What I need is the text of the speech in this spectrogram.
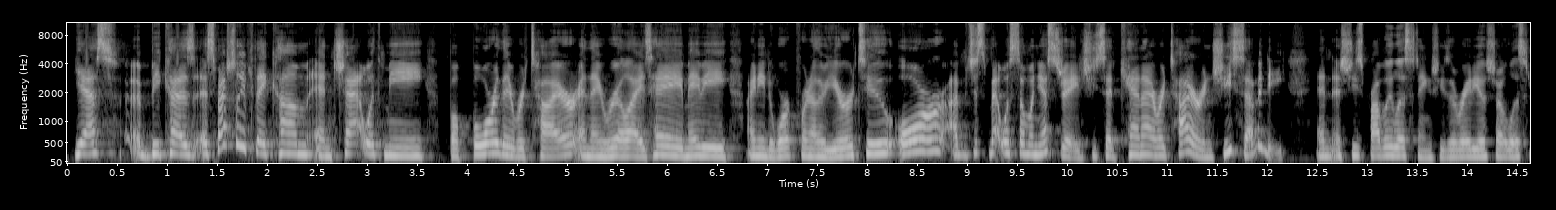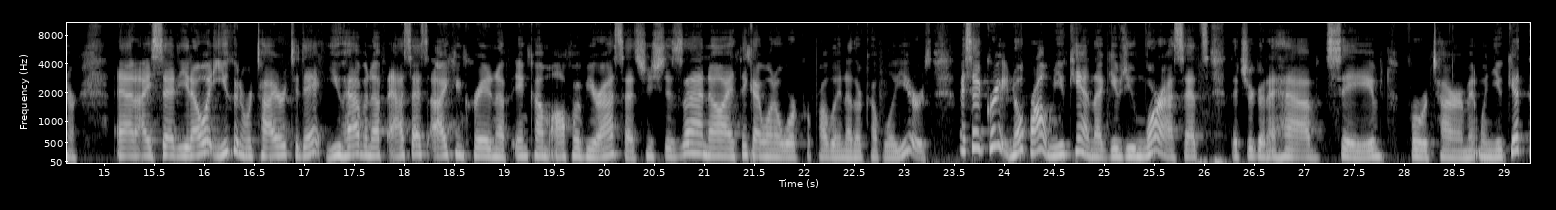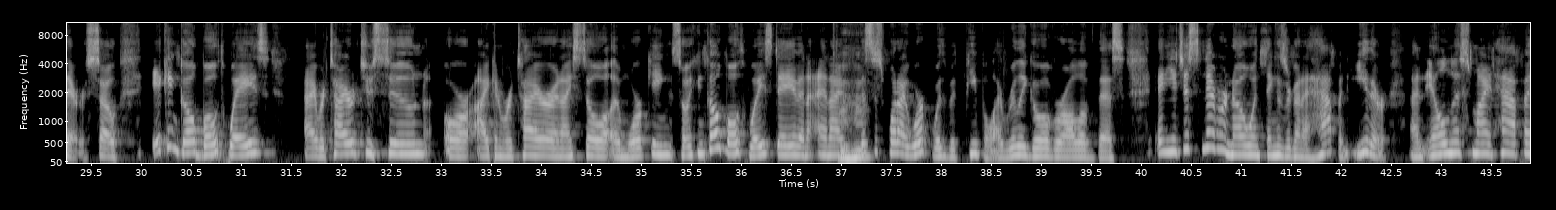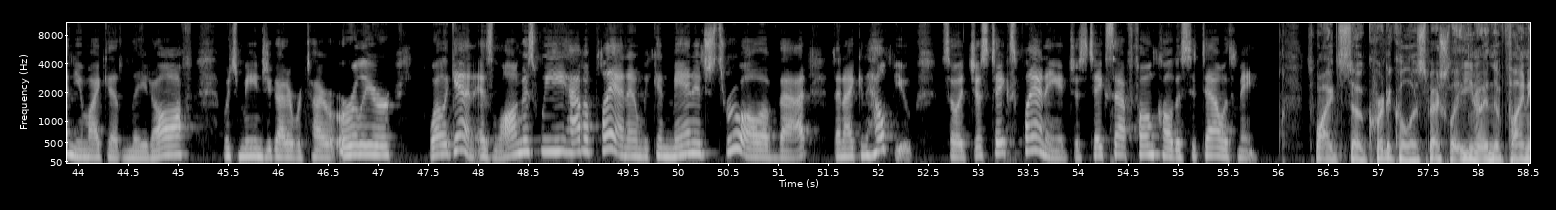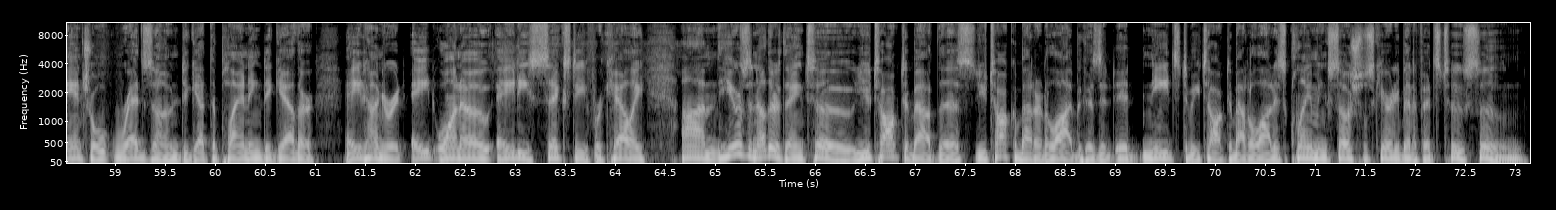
yes, because especially if they come and chat with me before they retire and they realize, hey, maybe I need to work for another year or two. Or I just met with someone yesterday and she said, Can I retire? And she's 70 and she's probably listening. She's a radio show listener. And I said, You know what? You can retire today. You have enough assets. I can create enough income off of your assets. And she says, ah, No, I think I want to work for probably another couple of years. I said, Great, no problem. You can. That gives you more assets that you're going to have saved for retirement when you get there. So it can go both ways I retired too soon, or I can retire and I still am working. So it can go both ways, Dave. And, and I, mm-hmm. this is what I work with with people. I really go over all of this. And you just never know when things are going to happen either. An illness might happen. You might get laid off, which means you got to retire earlier. Well, again, as long as we have a plan and we can manage through all of that, then I can help you. So it just takes planning. It just takes that phone call to sit down with me. That's why it's so critical, especially, you know, in the financial red zone to get the planning together. 800 810 8060 for Kelley. Um, here's another thing, too. You talked about this. You talk about it a lot because it, it needs to be talked about a lot is claiming Social Security benefits too soon.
